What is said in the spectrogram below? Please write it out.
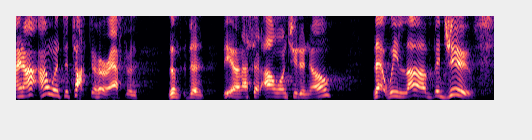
And I, I went to talk to her after the, the, deal. And I said, I want you to know that we love the Jews.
